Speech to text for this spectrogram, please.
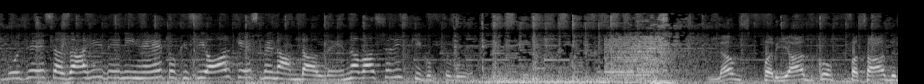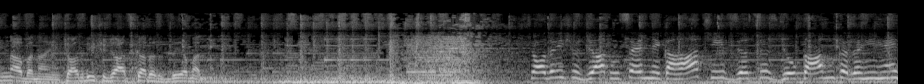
مجھے سزا ہی دینی ہے تو کسی اور کیس میں نام ڈال دیں۔ نواز شریف کی گفتگو۔ لفظ فریاد کو فساد نہ بنائیں۔ چودھری شجاعت کا رد عمل۔ چودھری شجاعت حسین نے کہا چیف جسٹس جو کام کر رہے ہیں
